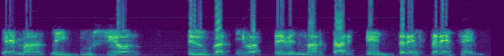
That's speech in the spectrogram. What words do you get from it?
temas de inclusión educativa deben marcar el 313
